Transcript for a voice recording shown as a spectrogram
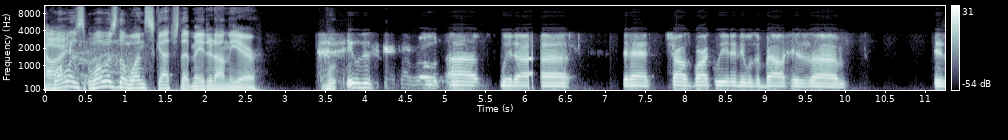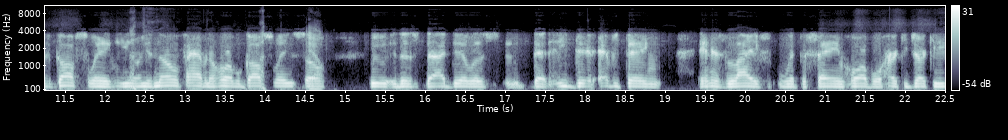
All what right. was what was the one sketch that made it on the air? It was a sketch I wrote uh, with uh, uh, that had Charles Barkley in it. It was about his um, his golf swing. You know, he's known for having a horrible golf swing. So we, this, the idea was that he did everything in his life with the same horrible herky jerky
